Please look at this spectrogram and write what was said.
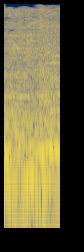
Jesus.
